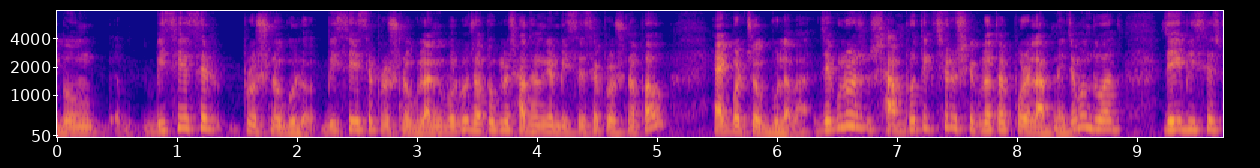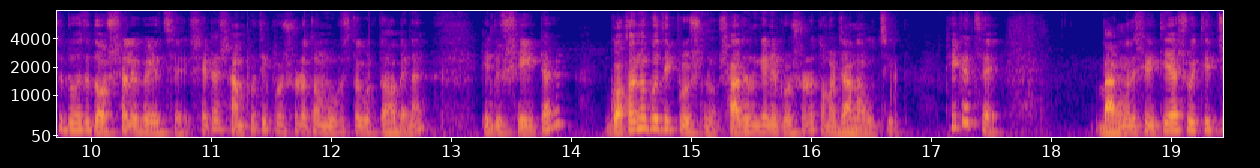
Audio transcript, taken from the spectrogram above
এবং বিসিএস এর প্রশ্নগুলো বিসিএস এর প্রশ্নগুলো, আমি বলব যতগুলো সাধারণ জ্ঞান বিসিএস এর প্রশ্ন পাও, একবার চোখ বুলাবা। যেগুলো সাম্প্রতিক ছিল সেগুলো তো পড়ে লাভ নেই। যেমন দু হাজার যেই বিসিএসটা দু হাজার দশ সালে হয়েছে, সেটা সাম্প্রতিক প্রশ্নটা তোমার মুখস্থ করতে হবে না। কিন্তু সেইটার গতানুগতিক প্রশ্ন, সাধারণ জ্ঞানের প্রশ্নটা তোমার জানা উচিত। ঠিক আছে? বাংলাদেশের ইতিহাস ঐতিহ্য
